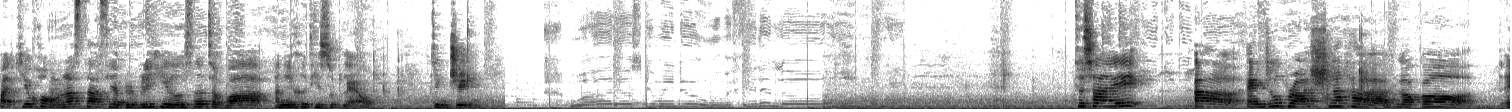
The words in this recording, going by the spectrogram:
ปัดคิ้วของ Anastasia Beverly Hills เนื่องจากว่าอันนี้คือที่สุดแล้ว จริงๆจะใช้ Angel Brush นะคะ แล้วก็ไอ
